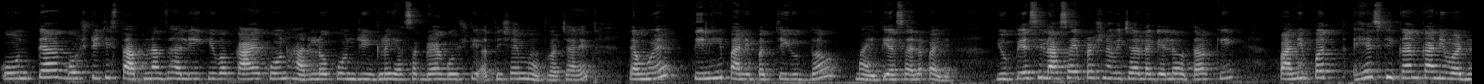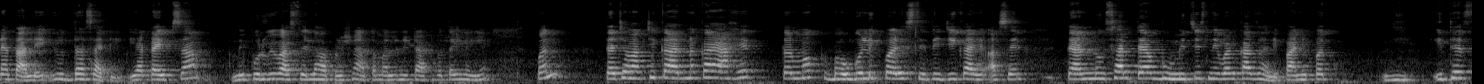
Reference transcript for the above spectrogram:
कोणत्या गोष्टीची स्थापना झाली किंवा काय कोण हारलं कोण जिंकलं ह्या सगळ्या गोष्टी अतिशय महत्त्वाच्या आहेत. त्यामुळे तिन्ही पानिपतचे युद्ध माहिती असायला पाहिजे. यू पी एस सीला असाही प्रश्न विचारला गेला होता की पानिपत हेच ठिकाण का निवडण्यात आले युद्धासाठी? या टाईपचा मी पूर्वी वाचलेला हा प्रश्न आता मला नीट आठवतही नाही आहे पण त्याच्या मागची कारणं काय आहेत? तर मग भौगोलिक परिस्थिती जी काही असेल त्यानुसार त्या भूमीचीच निवड का झाली? पानिपत इथेच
